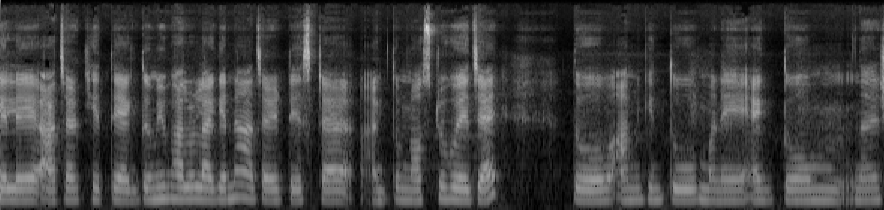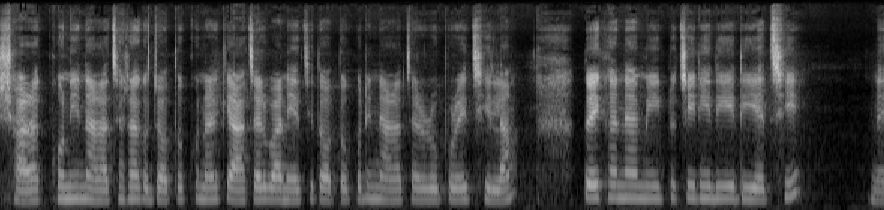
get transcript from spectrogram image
গেলে আচার খেতে একদমই ভালো লাগে না, আচারের টেস্টটা একদম নষ্ট হয়ে যায়। তো আমি কিন্তু মানে একদম সারাক্ষণই নাড়াচাড়া, যতক্ষণ আর কি আচার বানিয়েছি ততক্ষণই নাড়াচাড়ার উপরেই ছিলাম। তো এখানে আমি একটু চিনি দিয়ে দিয়েছি মানে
